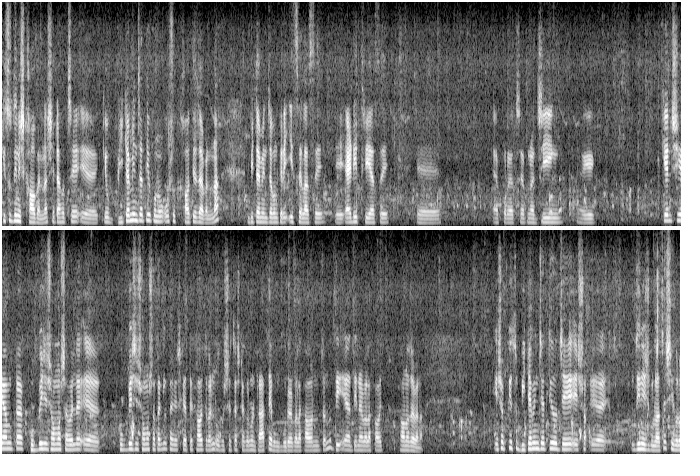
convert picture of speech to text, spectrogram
কিছু জিনিস খাওয়াবেন না, সেটা হচ্ছে কেউ ভিটামিন জাতীয় কোনো ওষুধ খাওয়াতে যাবেন না। ভিটামিন যেমন করে ইসেল আছে অ্যাডি থ্রি আছে এরপরে আছে আপনার জিঙ্ক ক্যালসিয়ামটা খুব বেশি সমস্যা হলে খুব বেশি সমস্যা থাকলে তাকে সেক্ষেত্রে খাওয়াতে পারেন। অবশ্যই চেষ্টা করবেন রাতে এবং ভোরের বেলা খাওয়ানোর জন্য দিনের বেলা খাওয়া, খাওয়ানো যাবে না। এসব কিছু ভিটামিন জাতীয় যে জিনিসগুলো আছে, সেগুলো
